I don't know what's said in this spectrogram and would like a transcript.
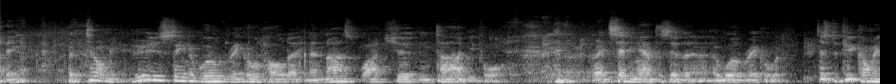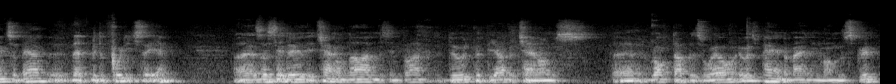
I think. But tell me, who's seen a world record holder in a nice white shirt and tie before? right, setting out to set a, a world record. Just a few comments about uh, that bit of footage there. Uh, as I said earlier, Channel 9 was invited to do it, but the other channels uh, rocked up as well. It was pandemonium on the strip.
